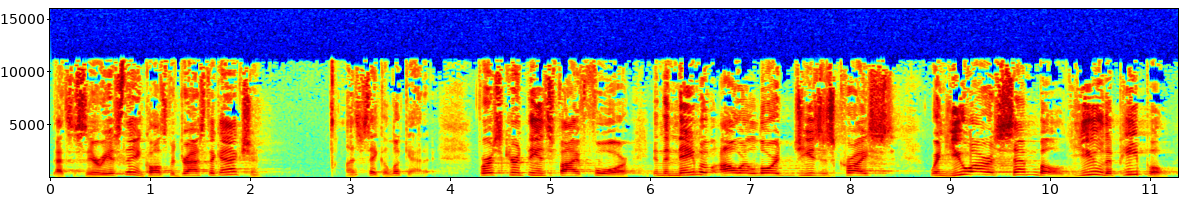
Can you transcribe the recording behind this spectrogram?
that's a serious thing. Calls for drastic action. Let's take a look at it. 1 Corinthians 5 4. In the name of our Lord Jesus Christ, when you are assembled, you, the people,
